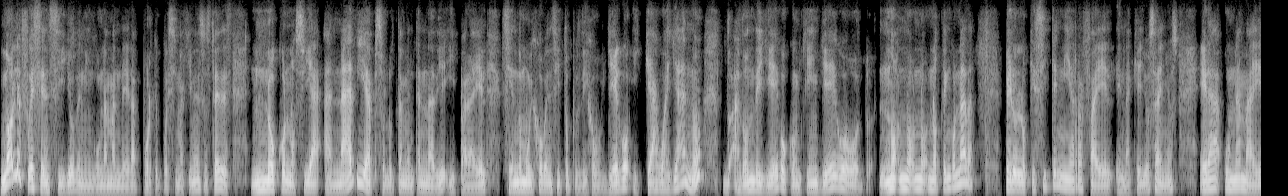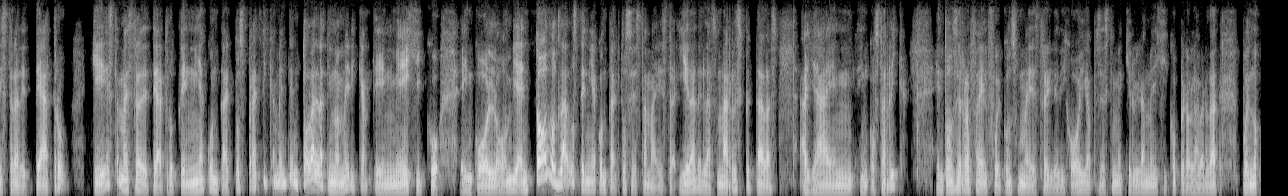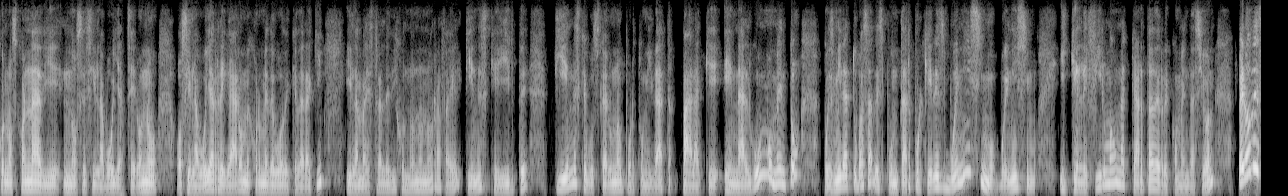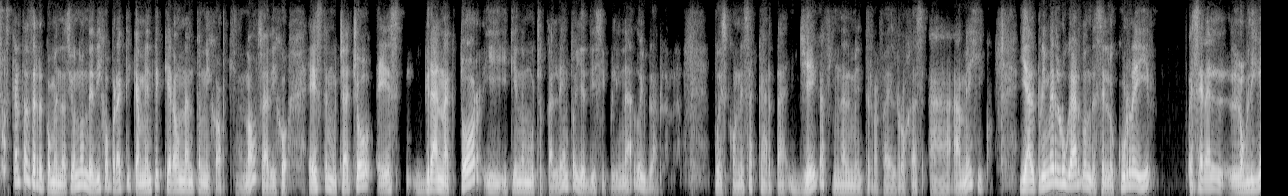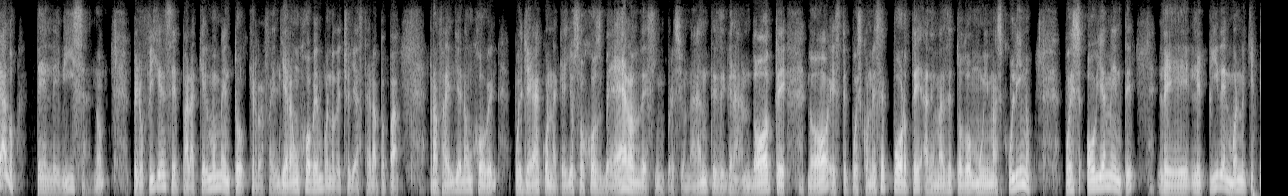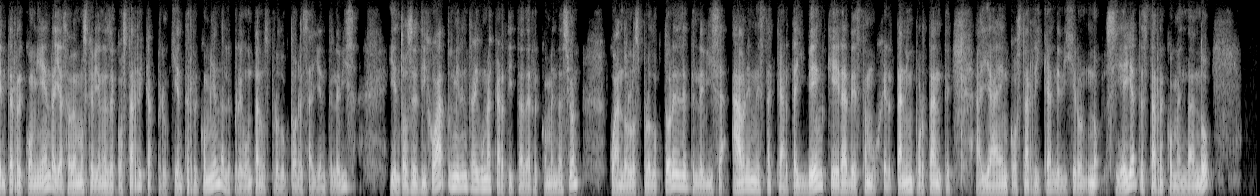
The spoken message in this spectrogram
No le fue sencillo de ninguna manera porque, pues imagínense ustedes, no conocía a nadie, absolutamente a nadie, y para él, siendo muy jovencito, pues dijo, llego y ¿qué hago allá, no? ¿A dónde llego? ¿Con quién llego? No, no, no, no tengo nada. Pero lo que sí tenía Rafael en aquellos años era una maestra de teatro, que esta maestra de teatro tenía contactos prácticamente en toda Latinoamérica, en México, en Colombia, en todos lados tenía contactos esta maestra y era de las más respetadas allá en, en Costa Rica. Entonces Rafael fue con su maestra y le dijo, oiga, pues es que me quiero ir a México, pero la verdad, pues no conozco a nadie, no sé si la voy a hacer o no, o si la voy a regar o mejor me debo de quedar aquí. Y la maestra le dijo, no, no, no, Rafael, tienes que irte, tienes que buscar una oportunidad para que en algún momento, pues mira, tú vas a despuntar porque eres buenísimo, buenísimo. Y que le firma una carta de recomendación pero de esas cartas de recomendación donde dijo prácticamente que era un Anthony Hopkins, ¿no? O sea, dijo, este muchacho es gran actor y, tiene mucho talento y es disciplinado y bla, bla, bla. Pues con esa carta llega finalmente Rafael Rojas a, México. Y al primer lugar donde se le ocurre ir, pues era el obligado, Televisa, ¿no? Pero fíjense, para aquel momento que Rafael ya era un joven, bueno, de hecho ya hasta era papá, Rafael ya era un joven, pues llega con aquellos ojos verdes, impresionantes, grandote, ¿no? Este, pues con ese porte, además de todo, muy masculino. Pues obviamente le, le piden, bueno, ¿y quién te recomienda? Ya sabemos que vienes de Costa Rica, pero ¿quién te recomienda? Le preguntan los productores ahí en Televisa. Y entonces dijo, ah, pues miren, traigo una cartita de recomendación. Cuando los productores de Televisa abren esta carta y ven que era de esta mujer tan importante allá en Costa Rica, le dijeron, no, si ella te está recomendando,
